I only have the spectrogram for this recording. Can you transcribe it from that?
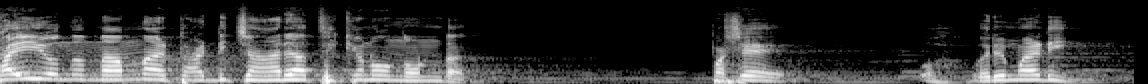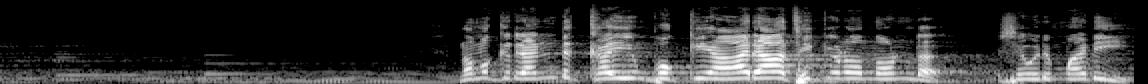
കൈ ഒന്ന് നന്നായിട്ട് അടിച്ച് ആരാധിക്കണമെന്നുണ്ട് പക്ഷേ ഒരു മടി. നമുക്ക് രണ്ട് കൈയും പൊക്കി ആരാധിക്കണമെന്നുണ്ട്. പക്ഷെ ഒരു മടി.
